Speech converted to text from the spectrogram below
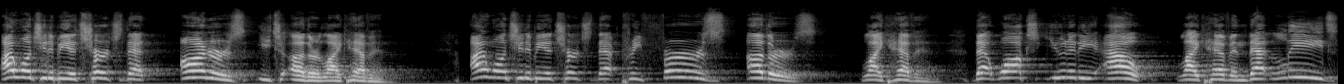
I want you to be a church that honors each other like heaven. I want you to be a church that prefers others like heaven, that walks unity out like heaven, that leads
